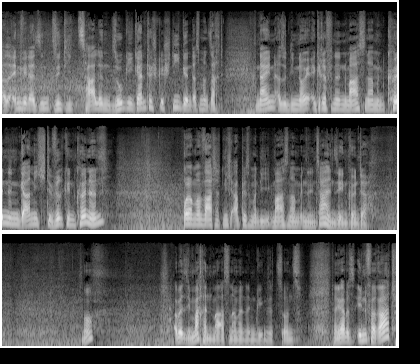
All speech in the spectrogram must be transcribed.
also entweder sind, sind die Zahlen so gigantisch gestiegen, dass man sagt, nein, also die neu ergriffenen Maßnahmen können gar nicht wirken können. Oder man wartet nicht ab, bis man die Maßnahmen in den Zahlen sehen könnte. No? Aber sie machen Maßnahmen im Gegensatz zu uns. Dann gab es Inferat.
